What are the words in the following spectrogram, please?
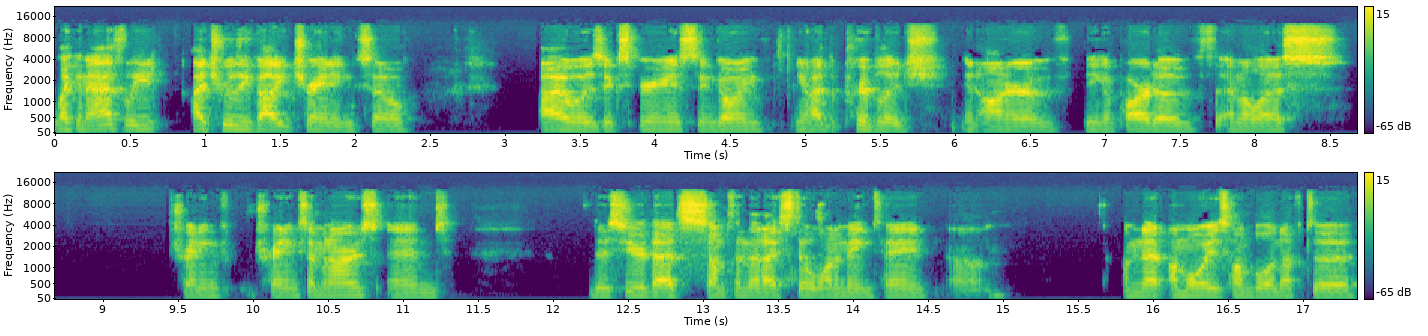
like an athlete i truly value training. So i was experienced in going you know had the privilege and honor of being a part of the mls training training seminars. And this year that's something that i still want to maintain. Um, i'm ne- i'm always humble enough to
